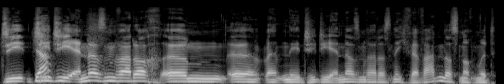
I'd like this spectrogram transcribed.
G Ja? Gigi Anderson war doch, ähm, äh, nee, Gigi Anderson war das nicht. Wer war denn das noch mit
